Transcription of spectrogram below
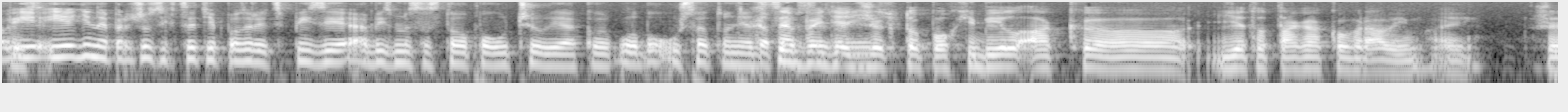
spis. Jediné, prečo si chcete pozrieť spis, je, aby sme sa z toho poučili, ako, lebo už sa to nedá Chcem vedieť, že kto pochybil, ak e, je to tak, ako vravím. Hej. Že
